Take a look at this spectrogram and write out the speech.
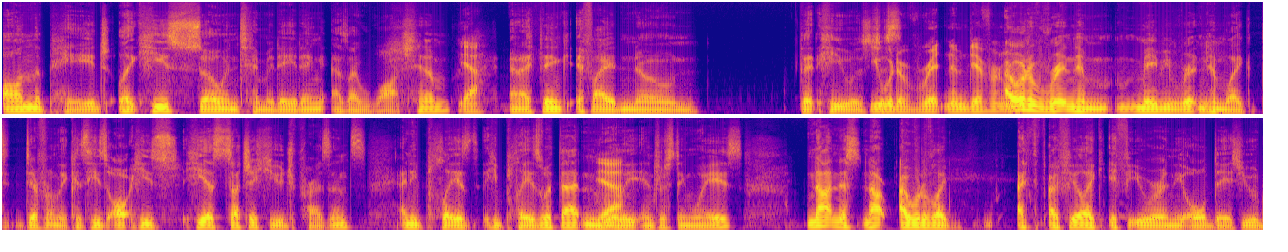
On the page like he's so intimidating as i watch him. Yeah. And i think if i had known that he was you just- would have written him differently I would have written him maybe written him like d- differently because he's all he's he has such a huge presence and he plays he plays with that in Yeah. really interesting ways. Not nec- not I would have like I, th- I feel like if you were in the old days you would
